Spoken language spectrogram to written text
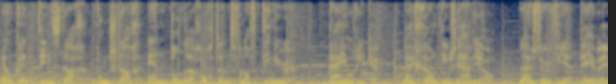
Elke dinsdag, woensdag en donderdagochtend vanaf 10 uur. Bij Jorike, bij Grootnieuws Radio. Luister via DAB+,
